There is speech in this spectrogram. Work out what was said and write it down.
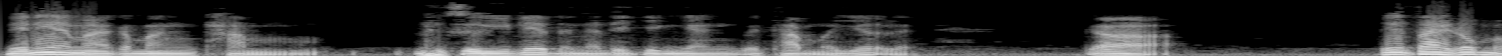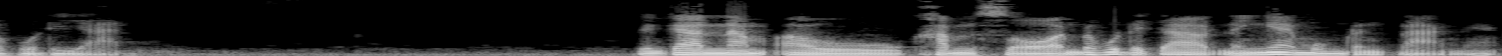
เดี๋ยวนี้มากำลังทำหนังสืออีกเล่มหนึ่งนะที่จริงยังไปทำมาเยอะเลย ก็เดินใต้ร่มพระโพธิญาณเป็นการนำเอาคำสอนพระพุทธเจ้าในแง่มุมต่างๆเนี่ย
